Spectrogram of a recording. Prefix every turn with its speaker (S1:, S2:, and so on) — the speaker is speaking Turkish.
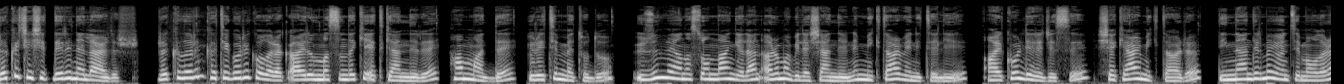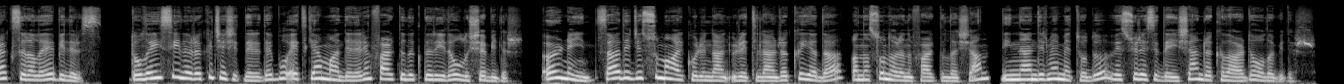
S1: Rakı çeşitleri nelerdir? Rakıların kategorik olarak ayrılmasındaki etkenleri ham madde, üretim metodu, üzüm ve anasondan gelen aroma bileşenlerinin miktar ve niteliği, alkol derecesi, şeker miktarı, dinlendirme yöntemi olarak sıralayabiliriz. Dolayısıyla rakı çeşitleri de bu etken maddelerin farklılıklarıyla oluşabilir. Örneğin sadece su alkolünden üretilen rakı ya da anason oranı farklılaşan, dinlendirme metodu ve süresi değişen rakılarda olabilir.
